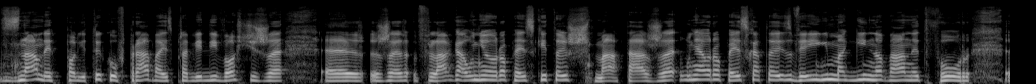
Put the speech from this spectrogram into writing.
znanych polityków Prawa i Sprawiedliwości, że, że flaga Unii Europejskiej to jest szmata, że Unia Europejska to jest wyimaginowany twór twór, e,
